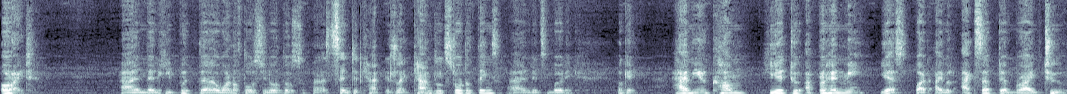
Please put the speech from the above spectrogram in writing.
All right, and then he put the, one of those you know those uh, scented cat. It's like candles sort of things, and it's burning. Okay, have you come here to apprehend me? Yes, but I will accept a bribe too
